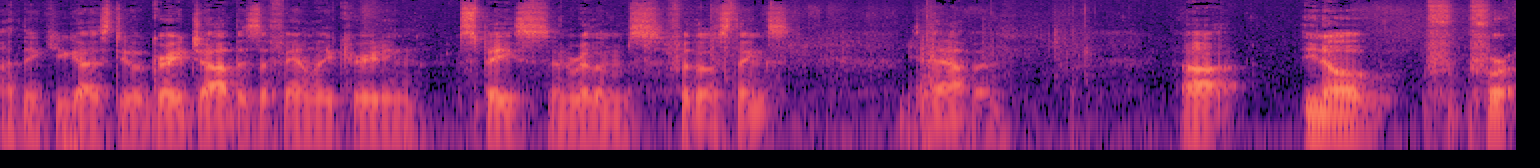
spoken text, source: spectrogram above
I think you guys do a great job as a family creating space and rhythms for those things to happen. Uh, you know, f- for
